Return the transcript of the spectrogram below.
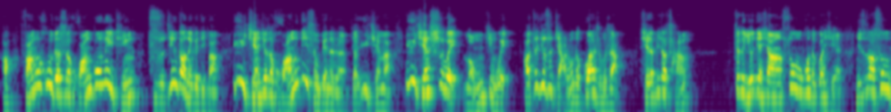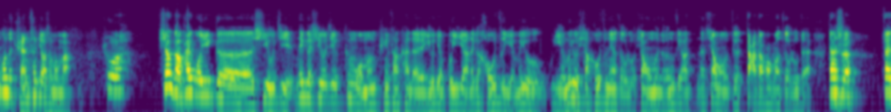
好，防护的是皇宫内廷紫禁道那个地方。御前就是皇帝身边的人，叫御前嘛。御前侍卫龙禁卫。好，这就是贾蓉的官，是不是啊？写的比较长。这个有点像孙悟空的官衔，你知道孙悟空的全称叫什么吗？说，香港拍过一个《西游记》，那个《西游记》跟我们平常看的有点不一样，那个猴子也没有也没有像猴子那样走路，像我们人这样，那像我这个大大方方走路的。但是在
